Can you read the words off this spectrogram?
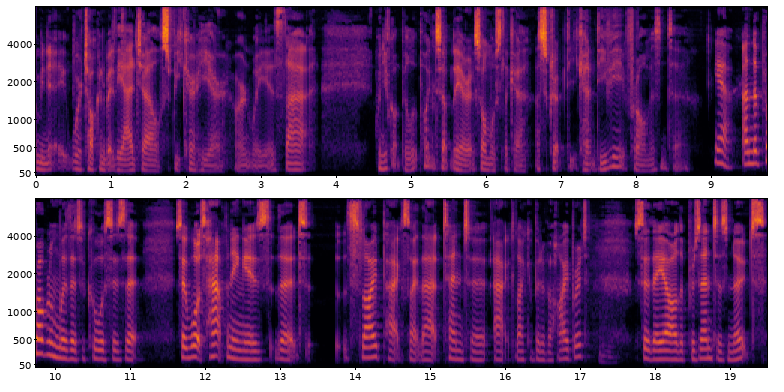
I mean, eh, we're talking about the agile speaker here, aren't we? Is that when you've got bullet points up there, it's almost like a, a script that you can't deviate from, isn't it? Yeah. And the problem with it, of course, is that so what's happening is that slide packs like that tend to act like a bit of a hybrid. Mm. So they are the presenter's notes.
